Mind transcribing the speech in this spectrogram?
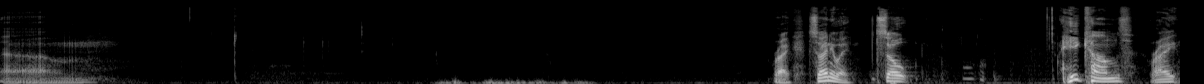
Um, right. So anyway, so he comes right,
